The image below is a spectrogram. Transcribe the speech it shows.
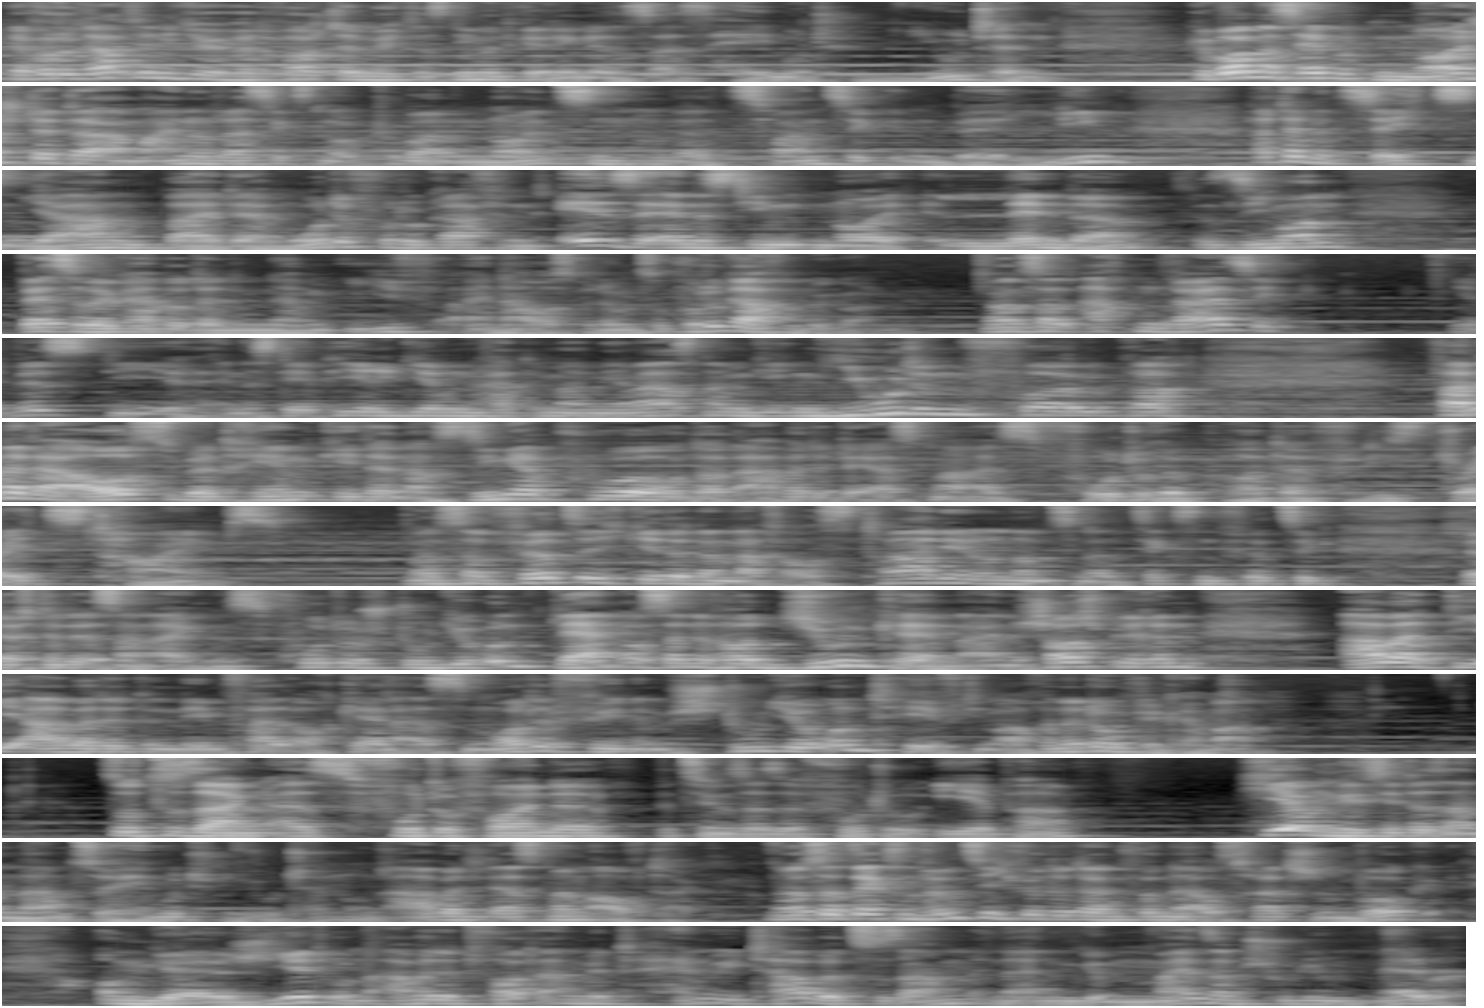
Der Fotograf, den ich euch heute vorstellen möchte, ist niemand Geringeres als Helmut Newton. Geboren als Helmut Neustädter am 31. Oktober 1920 in Berlin, hat er mit 16 Jahren bei der Modefotografin Else Ernestin Neuländer, Simon, besser bekannt unter dem Namen Yves, eine Ausbildung zum Fotografen begonnen. 1938, ihr wisst, die NSDAP-Regierung hat immer mehr Maßnahmen gegen Juden vorgebracht wandert er aus, übertrend geht er nach Singapur und dort arbeitet er erstmal als Fotoreporter für die Straits Times. 1940 geht er dann nach Australien und 1946 eröffnet er sein eigenes Fotostudio und lernt auch seine Frau June kennen, eine Schauspielerin, aber die arbeitet in dem Fall auch gerne als Model für ihn im Studio und hilft ihm auch in der Dunkelkammer. Sozusagen als Fotofreunde bzw. Foto-Ehepaar. Hier organisiert er seinen Namen zu Helmut Newton und arbeitet erstmal im Auftrag. 1956 wird er dann von der australischen Vogue engagiert und arbeitet fortan mit Henry Talbot zusammen in einem gemeinsamen Studium in Melbourne.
